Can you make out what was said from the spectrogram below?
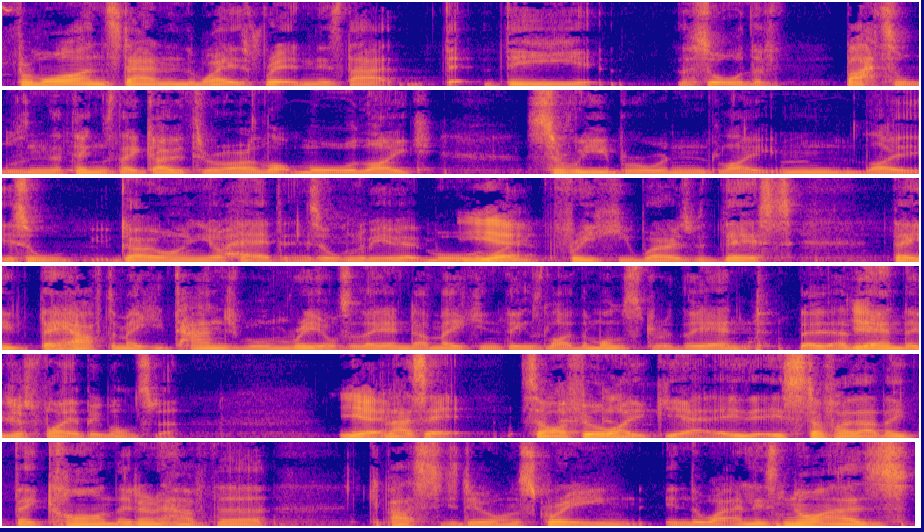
from what I understand and the way it's written, is that the the, the sort of the battles and the things they go through are a lot more like cerebral and like like it's all going on in your head and it's all going to be a bit more Yeah. like freaky. Whereas with this. They, they have to make it tangible and real, so they end up making things like the monster at the end. At the Yeah. end, they just fight a big monster. Yeah. and that's it. So I feel like yeah, it, it's stuff like that. They they can't, they don't have the capacity to do it on screen in the way, and it's not as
